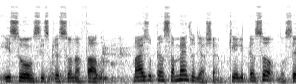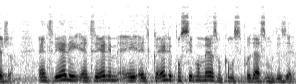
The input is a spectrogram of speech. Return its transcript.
isso se expressou na fala, mas o pensamento de Hashem, que ele pensou, ou seja, entre ele, entre ele, entre ele consigo mesmo, como se pudéssemos dizer.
